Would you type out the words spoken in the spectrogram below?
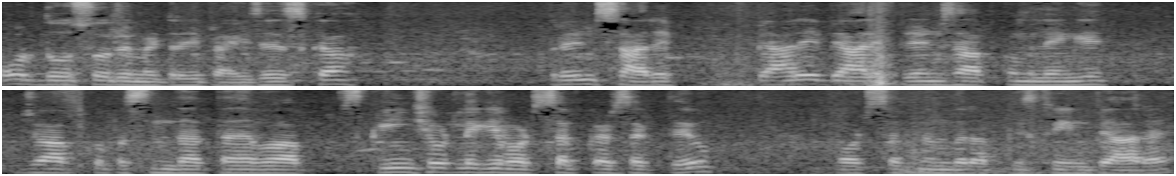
और दो सौ मीटर ही प्राइस है इसका। प्रिंट सारे प्यारे प्यारे प्रिंट्स आपको मिलेंगे। जो आपको पसंद आता है वो आप स्क्रीनशॉट लेके व्हाट्सअप कर सकते हो। व्हाट्सअप नंबर आपकी स्क्रीन पे आ रहा है।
